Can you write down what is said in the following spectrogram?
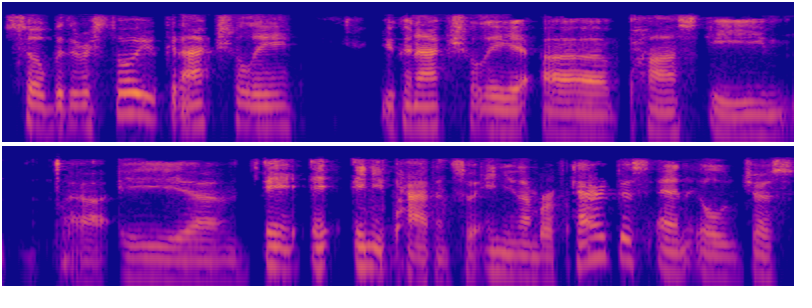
So with restore, you can actually you can actually uh, pass a, uh, a, um, a, a, any pattern, so any number of characters, and it'll just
